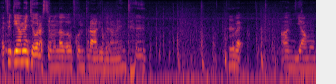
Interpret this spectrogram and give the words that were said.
Effettivamente ora stiamo andando al contrario, veramente. Vabbè. Andiamo.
